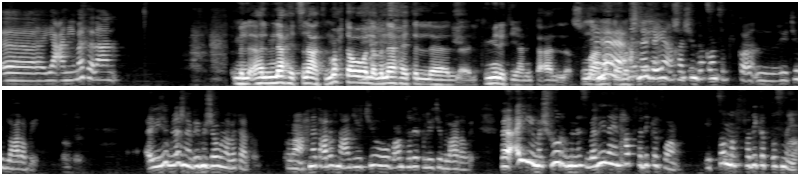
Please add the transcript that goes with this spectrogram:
آه يعني مثلا من هل من ناحية صناعة المحتوى ولا من ناحية ال community يعني بتاع صناع المحتوى لا نفسه؟ إحنا جايين خاشين ب concept اليوتيوب العربي. اليوتيوب الأجنبي مش جونا بتاتا. طبعا إحنا تعرفنا على اليوتيوب عن طريق اليوتيوب العربي. فأي مشهور بالنسبة لنا ينحط في هذيك ال form يتصنف في هذيك التصنيف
